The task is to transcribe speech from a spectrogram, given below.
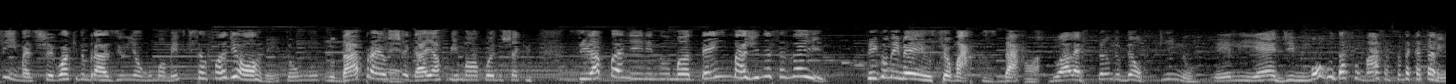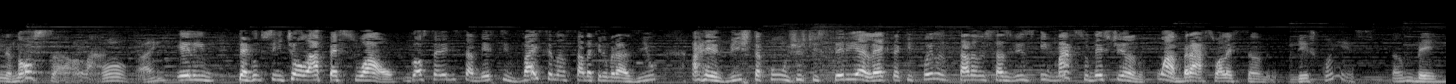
Sim, mas chegou aqui no Brasil em algum momento que saiu fora de ordem. Então não, não dá pra eu É. chegar e afirmar uma coisa no checklist. Se a Panini não mantém, imagina essas aí. Segundo e-mail, seu Marcos Vamos do Alessandro Delfino. Ele é de Morro da Fumaça, Santa Catarina. Nossa, olha lá. Ô, vai. Ele pergunta o seguinte: Olá pessoal, gostaria de saber se vai ser lançada aqui no Brasil a revista com o Justiceiro e Electra que foi lançada nos Estados Unidos em março deste ano. Um abraço, Alessandro. Desconheço. Também.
